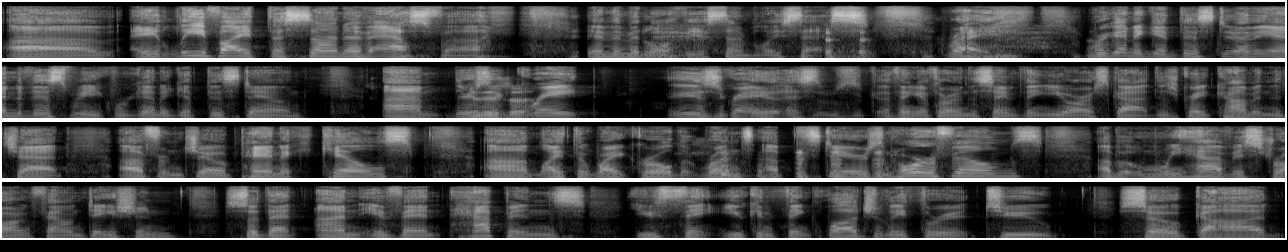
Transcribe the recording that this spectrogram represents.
Um, a Levite, the son of Aspha, in the middle of the assembly says, right. We're gonna get this at the end of this week. We're gonna get this down. Um, there's a a- great. It's great. I think I'm throwing the same thing you are, Scott. There's a great comment in the chat uh, from Joe. Panic kills, um, like the white girl that runs up the stairs in horror films. Uh, but when we have a strong foundation, so that an event happens, you think you can think logically through it. To so God,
